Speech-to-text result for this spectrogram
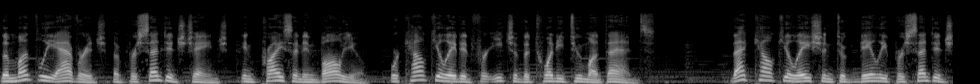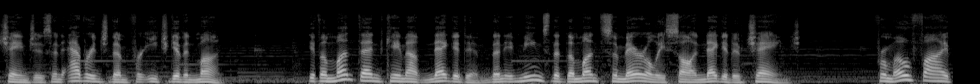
The monthly average of percentage change in price and in volume were calculated for each of the 22 month ends. That calculation took daily percentage changes and averaged them for each given month. If a month end came out negative, then it means that the month summarily saw a negative change. From 05,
